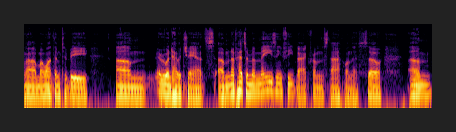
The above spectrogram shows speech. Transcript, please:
Um, I want them to be. Um, everyone to have a chance. Um, and I've had some amazing feedback from the staff on this. So um,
